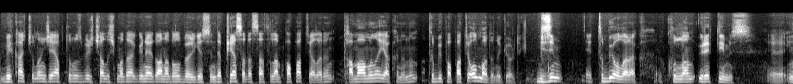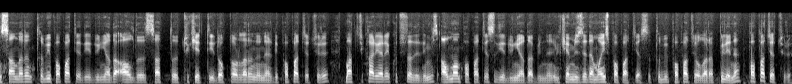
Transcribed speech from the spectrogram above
birkaç yıl önce yaptığımız bir çalışmada Güneydoğu Anadolu bölgesinde piyasada satılan papatyaların tamamına yakınının tıbbi papatya olmadığını gördük. Bizim e, tıbbi olarak kullan ürettiğimiz e, insanların tıbbi papatya diye dünyada aldığı, sattığı, tükettiği, doktorların önerdiği papatya türü Matricaria recutita dediğimiz Alman papatyası diye dünyada bilinen, ülkemizde de Mayıs papatyası, tıbbi papatya olarak bilinen papatya türü.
